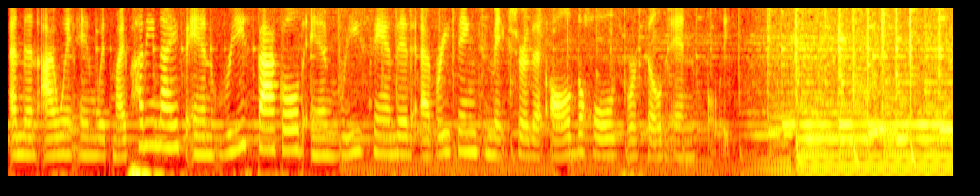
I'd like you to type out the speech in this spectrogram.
And then I went in with my putty knife and re-spackled and re-sanded everything to make sure that all the holes were filled in fully. Música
